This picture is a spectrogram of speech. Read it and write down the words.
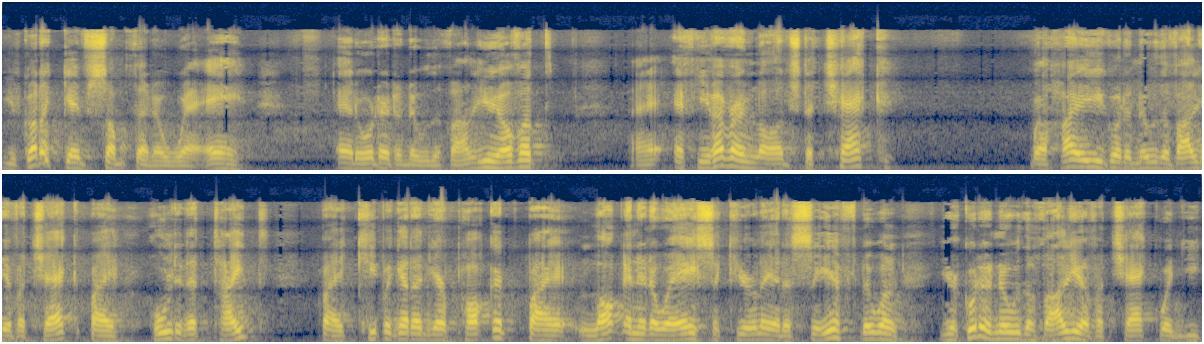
you've got to give something away in order to know the value of it. Uh, if you've ever lodged a cheque, well, how are you going to know the value of a cheque? By holding it tight by keeping it in your pocket, by locking it away securely in a safe. No, well, you're going to know the value of a cheque when you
